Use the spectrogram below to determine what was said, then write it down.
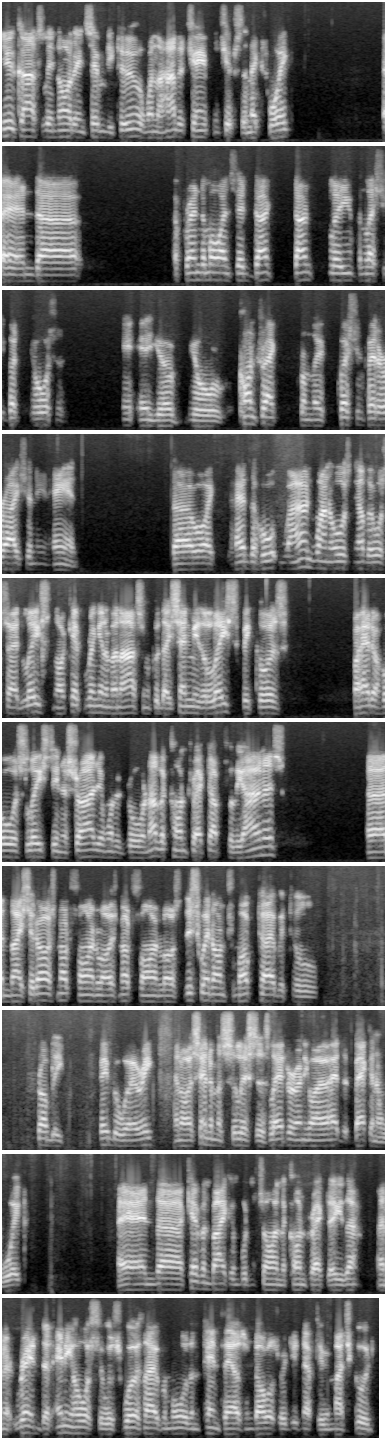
Newcastle in 1972. I won the Hunter Championships the next week. And uh, a friend of mine said, "Don't don't leave unless you've got your horses, your your contract from the Equestrian Federation in hand." So I had the horse, I owned one horse, and the other horse I had leased, and I kept ringing them and asking them could they send me the lease because I had a horse leased in Australia. I wanted to draw another contract up for the owners. And they said, oh, it's not finalised, not finalised. This went on from October till probably February, and I sent him a solicitor's letter. Anyway, I had it back in a week. And uh, Kevin Bacon wouldn't sign the contract either. And it read that any horse that was worth over more than $10,000, or it didn't have to be much good,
